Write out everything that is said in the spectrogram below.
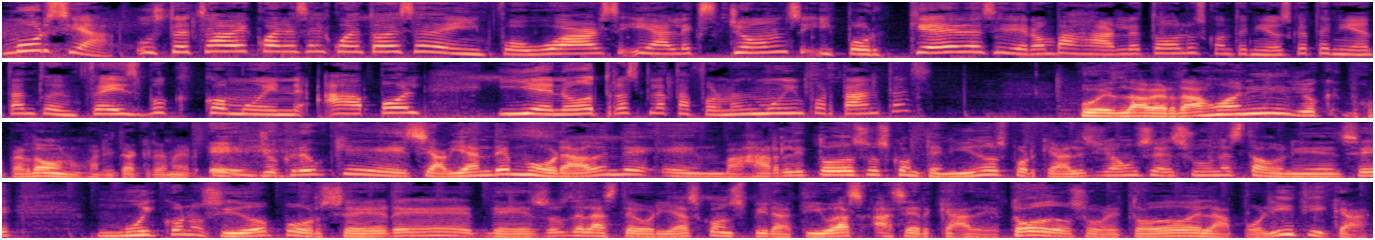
Murcia, ¿usted sabe cuál es el cuento ese de Infowars y Alex Jones y por qué decidieron bajarle todos los contenidos que tenían tanto en Facebook como en Apple y en otras plataformas muy importantes? Pues la verdad, Juani, yo, perdón, Juanita Kremer, eh, yo creo que se habían demorado en, en bajarle todos esos contenidos porque Alex Jones es un estadounidense muy conocido por ser eh, de esos de las teorías conspirativas acerca de todo, sobre todo de la política.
